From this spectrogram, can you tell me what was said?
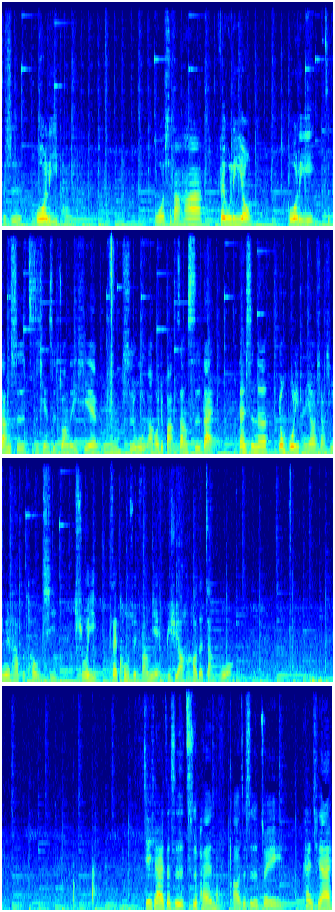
这是玻璃盆，我是把它废物利用，玻璃这当时之前是装了一些嗯食物，然后就绑上丝带，但是呢，用玻璃盆要小心，因为它不透气，所以在控水方面必须要好好的掌握。接下来这是瓷盆啊，这是最看起来。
